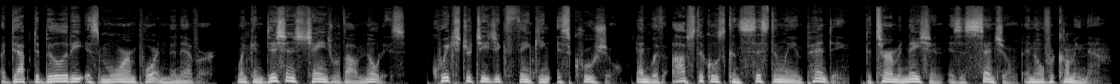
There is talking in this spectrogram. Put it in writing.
adaptability is more important than ever. When conditions change without notice, quick strategic thinking is crucial. And with obstacles consistently impending, determination is essential in overcoming them.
